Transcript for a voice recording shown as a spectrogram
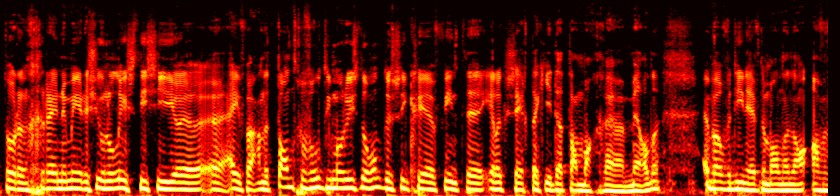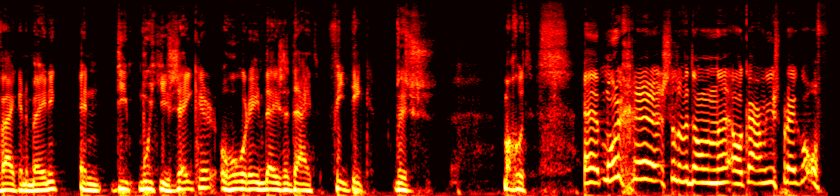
door een gerenommeerde journalist... is hij even aan de tand gevoeld, die Maurice de Hond. Dus ik vind eerlijk gezegd dat je dat dan mag melden. En bovendien heeft de man een afwijkende mening. En die moet je zeker horen in deze tijd, vind ik. Dus... Maar goed. Morgen zullen we dan elkaar weer spreken? Of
